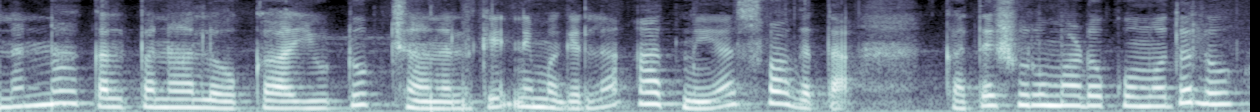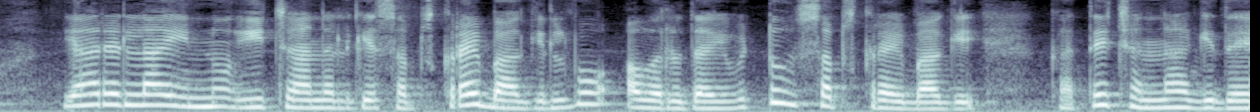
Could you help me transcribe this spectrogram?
ನನ್ನ ಕಲ್ಪನಾ ಲೋಕ ಯೂಟ್ಯೂಬ್ ಚಾನಲ್ಗೆ ನಿಮಗೆಲ್ಲ ಆತ್ಮೀಯ ಸ್ವಾಗತ. ಕತೆ ಶುರು ಮಾಡೋಕ್ಕೂ ಮೊದಲು, ಯಾರೆಲ್ಲ ಇನ್ನೂ ಈ ಚಾನಲ್ಗೆ ಸಬ್ಸ್ಕ್ರೈಬ್ ಆಗಿಲ್ವೋ ಅವರು ದಯವಿಟ್ಟು ಸಬ್ಸ್ಕ್ರೈಬ್ ಆಗಿ. ಕತೆ ಚೆನ್ನಾಗಿದೆ,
